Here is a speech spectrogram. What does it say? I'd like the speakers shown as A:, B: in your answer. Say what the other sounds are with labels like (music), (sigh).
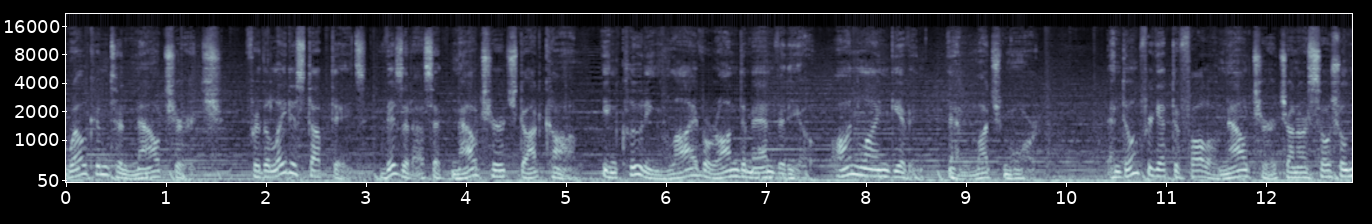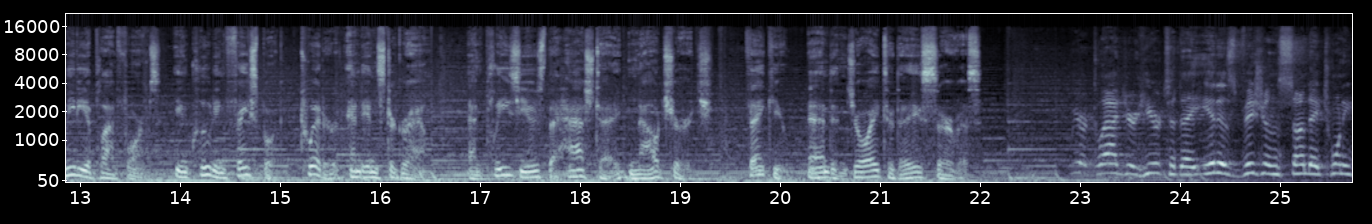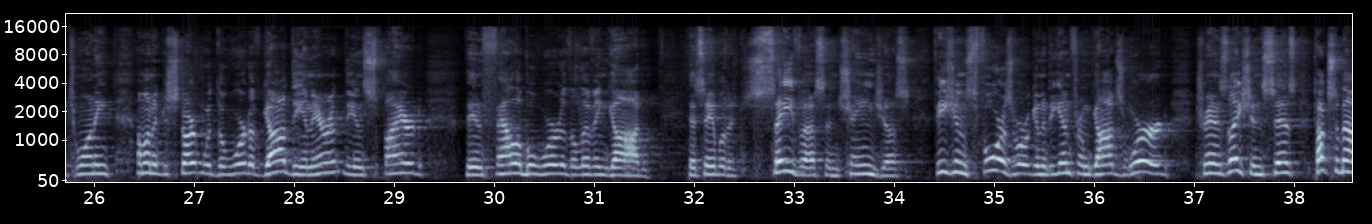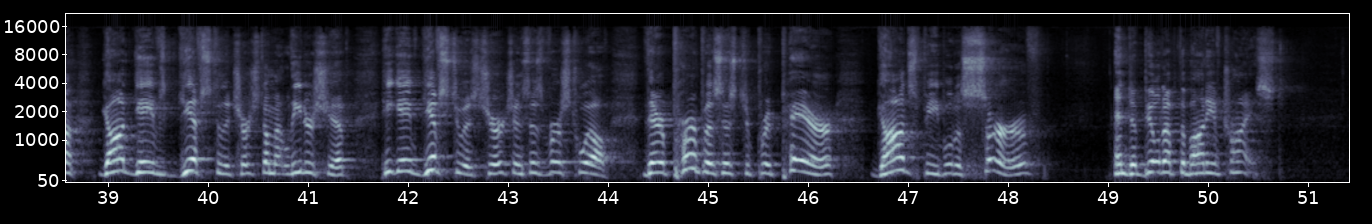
A: Welcome to Now Church. For the latest updates, visit us at nowchurch.com, including live or on demand video, online giving, and much more. And don't forget to follow Now Church on our social media platforms, including Facebook, Twitter, and Instagram. And please use the hashtag NowChurch. Thank you and enjoy today's service.
B: We are glad you're here today. It is Vision Sunday 2020. I'm going to start with the Word of God, the inerrant, the inspired, the infallible Word of the living God that's able to save us and change us. Ephesians 4 is where we're going to begin from God's Word. Translation says, talks about God gave gifts to the church, talking about leadership. He gave gifts to his church and says, verse 12, their purpose is to prepare God's people to serve and to build up the body of Christ.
